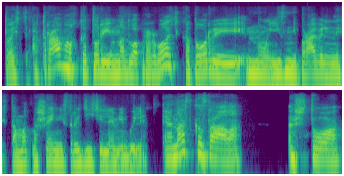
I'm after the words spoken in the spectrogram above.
То есть о травмах, которые им надо было проработать, которые ну, из неправильных там отношений с родителями были. И она сказала, что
